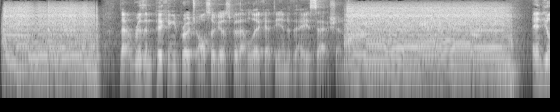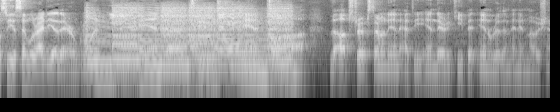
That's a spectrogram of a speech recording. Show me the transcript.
That rhythm picking approach also goes for that lick at the end of the A section. And you'll see a similar idea there. One E and uh, two E and uh the upstrokes thrown in at the end there to keep it in rhythm and in motion.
